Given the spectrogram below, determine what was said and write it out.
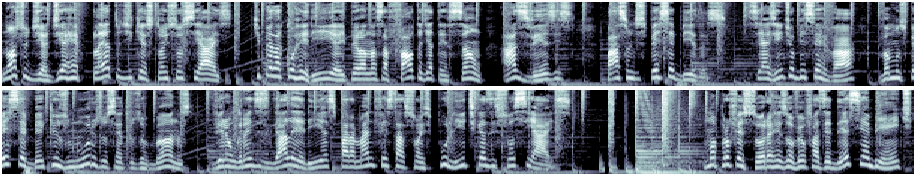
Nosso dia a dia é repleto de questões sociais que, pela correria e pela nossa falta de atenção, às vezes passam despercebidas. Se a gente observar, vamos perceber que os muros dos centros urbanos viram grandes galerias para manifestações políticas e sociais. Uma professora resolveu fazer desse ambiente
